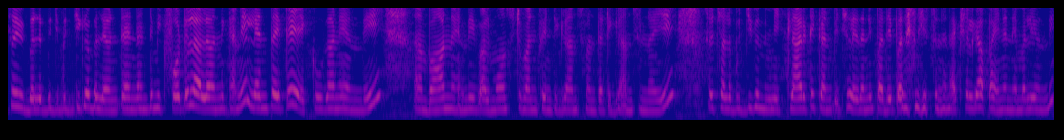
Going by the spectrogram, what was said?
సో ఇవి భలే బుజ్జి బుజ్జిగా భలే ఉంటాయండి అంటే మీకు ఫోటోలో అలా ఉంది కానీ లెంత్ అయితే ఎక్కువగానే ఉంది. బాగున్నాయండి. Almost one twenty grams one thirty grams ఉన్నాయి. సో చాలా బుజ్జిగా ఉంది. మీకు క్లారిటీ కనిపించలేదని పదే పదే తీస్తున్నాను. యాక్చువల్గా ఆ పైన నెమలి ఉంది.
